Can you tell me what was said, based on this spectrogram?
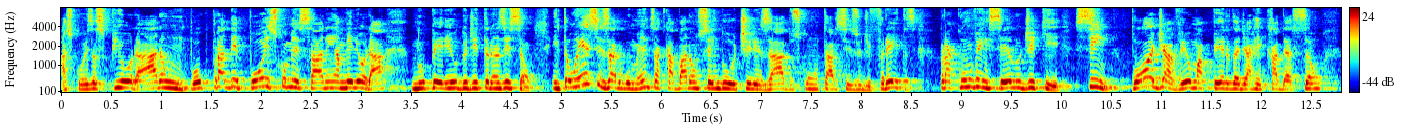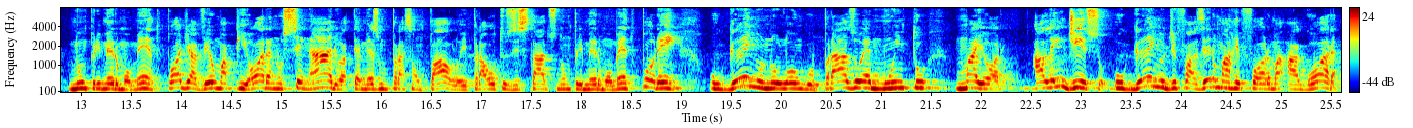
as coisas pioraram um pouco para depois começarem a melhorar no período de transição. Então, esses argumentos acabaram sendo utilizados com o Tarcísio de Freitas para convencê-lo de que, sim, pode haver uma perda de arrecadação num primeiro momento, pode haver uma piora no cenário, até mesmo para São Paulo e para outros estados num primeiro momento, porém, o ganho no longo prazo é muito maior. Além disso, o ganho de fazer uma reforma agora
